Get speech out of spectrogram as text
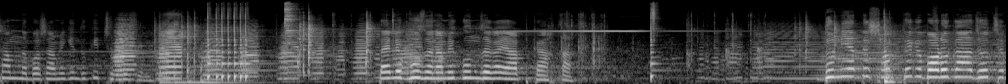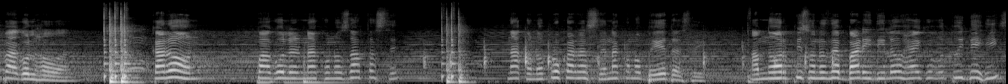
সামনে বসে, আমি কিন্তু কিচ্ছু বলছি না। তাইলে বুঝেন আমি কোন জায়গায় আটকা? দুনিয়াতে সব থেকে বড় কাজ হচ্ছে পাগল হওয়া। কারণ পাগলের না কোনো জাত আছে, না কোনো প্রকার আছে, না কোনো ভেদ আছে। আপনি ওর পিছনে যে বাড়ি দিলেও হ্যাঁ কব তুই দেখিস?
